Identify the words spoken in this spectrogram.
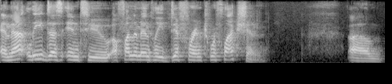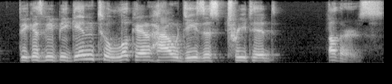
And that leads us into a fundamentally different reflection. Um, because we begin to look at how Jesus treated others.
